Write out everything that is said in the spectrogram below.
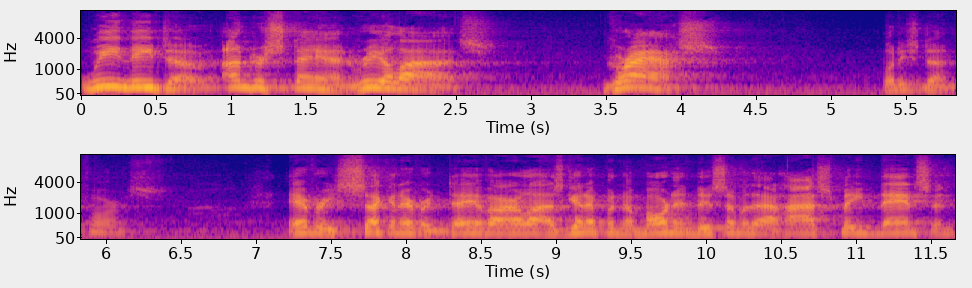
We need to understand, realize, grasp what He's done for us every second, every day of our lives. Get up in the morning and do some of that high speed dancing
